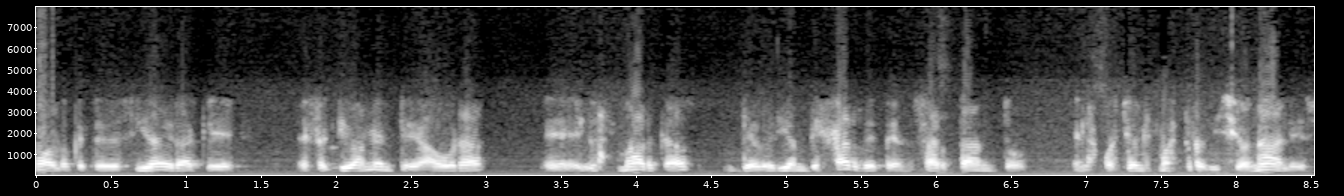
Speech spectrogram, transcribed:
no, lo que te decía era que efectivamente ahora eh, las marcas deberían dejar de pensar tanto en las cuestiones más tradicionales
